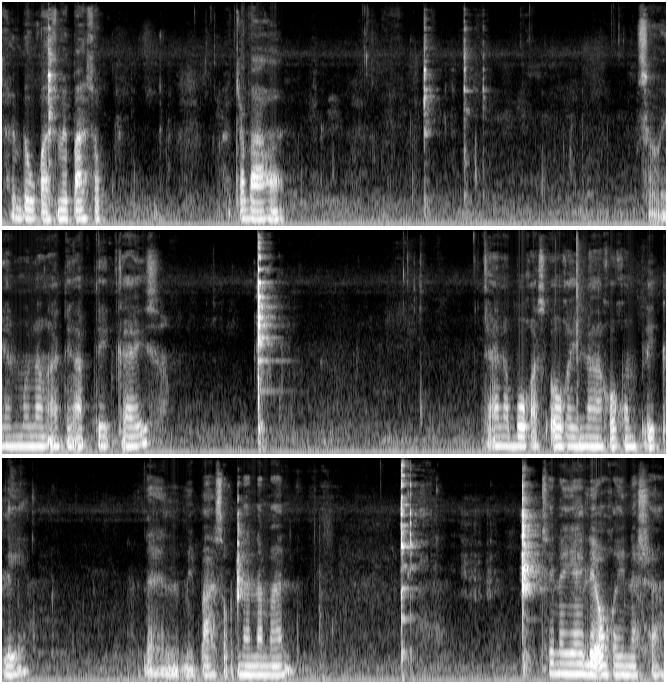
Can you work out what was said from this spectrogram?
Sabi bukas may pasok sa trabaho. So, yan muna ang ating update guys. Sana bukas okay na ako completely. Dahil may pasok na naman. Si Nayeli okay na siya.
